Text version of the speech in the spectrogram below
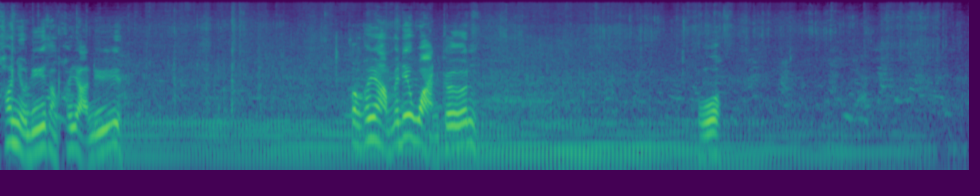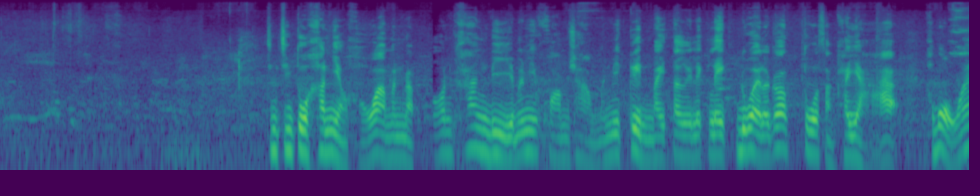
ข้าวเหนียวดีสังขยาดี สังขยาไม่ได้หวานเกินโอ้จริง ๆ ตัวข้าวเหนียวเขาอะมันแบบค่อนข้างดี มันมีความฉ่ำมันมีกลิ่นใบเตยเล็ก ๆ ด้วย แล้วก็ตัวสังขยา เขาบอกว่า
